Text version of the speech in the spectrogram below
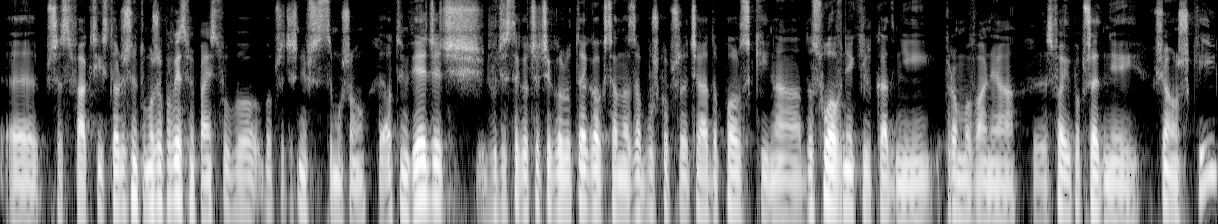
e, przez fakt historyczny, to może powiedzmy Państwu, bo, bo przecież nie wszyscy muszą o tym wiedzieć. 23 lutego Oksana Zabuszko przyleciała do Polski na dosłownie kilka dni promowania swojej poprzedniej książki.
